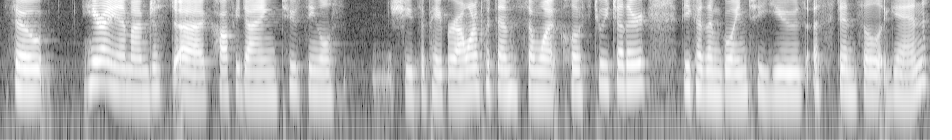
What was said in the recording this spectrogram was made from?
So here I am, I'm just uh, coffee dyeing two single sheets of paper. I want to put them somewhat close to each other because I'm going to use a stencil again.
